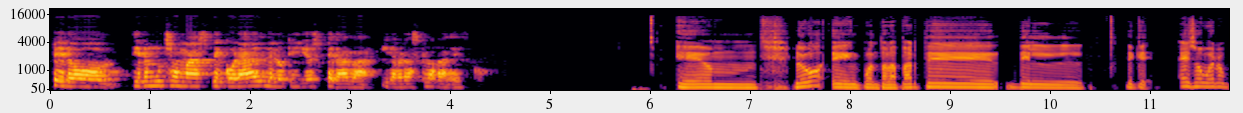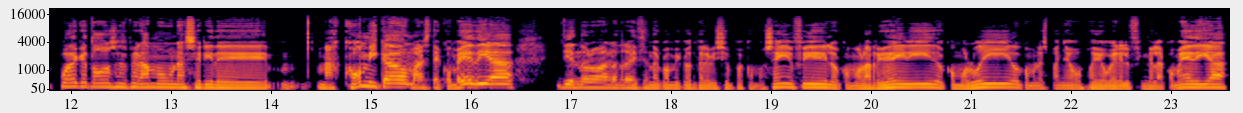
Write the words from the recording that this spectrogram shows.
pero tiene mucho más de coral de lo que yo esperaba y la verdad es que lo agradezco. Eh, luego, en cuanto a la parte del, de que eso, bueno, puede que todos esperamos una serie de más cómica o más de comedia, yéndonos a la tradición de cómico en televisión, pues como Seinfeld, o como Larry David, o como Louis, o como en España hemos podido ver El fin de la comedia.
